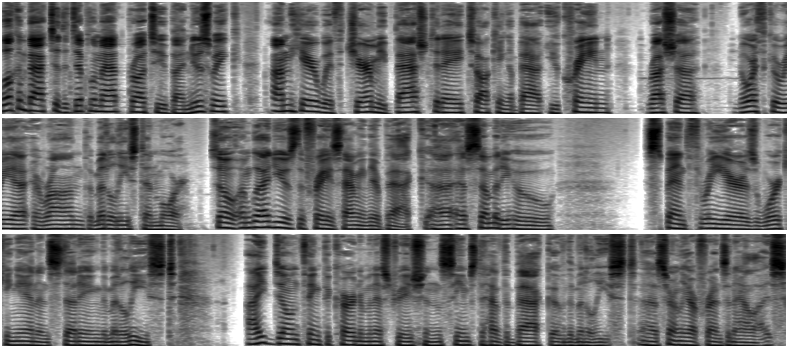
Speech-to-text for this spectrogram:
Welcome back to The Diplomat, brought to you by Newsweek. I'm here with Jeremy Bash today talking about Ukraine, Russia, North Korea, Iran, the Middle East, and more. So I'm glad you used the phrase having their back. Uh, as somebody who spent three years working in and studying the Middle East, I don't think the current administration seems to have the back of the Middle East, uh, certainly our friends and allies.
